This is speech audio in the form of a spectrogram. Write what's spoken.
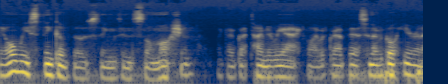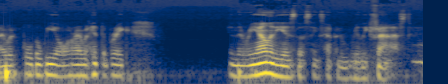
I always think of those things in slow motion. Like I've got time to react. Well, I would grab this and I would go here and I would pull the wheel or I would hit the brake. And the reality is, those things happen really fast. Hmm.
